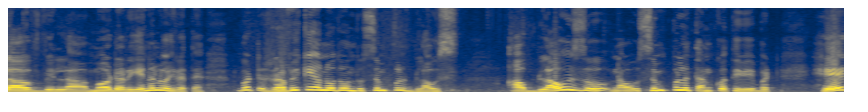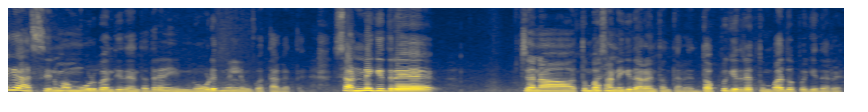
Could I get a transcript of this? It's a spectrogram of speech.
ಲವ್ ಇಲ್ಲ ಮರ್ಡರ್ ಏನೆಲ್ಲೋ ಇರುತ್ತೆ. ಬಟ್ ರವಿಕೆ ಅನ್ನೋದು ಒಂದು ಸಿಂಪಲ್ ಬ್ಲೌಸ್ ಆ ಬ್ಲೌಸು ನಾವು ಸಿಂಪಲ್ ಅಂತ ಅನ್ಕೋತೀವಿ ಬಟ್ ಹೇಗೆ ಆ ಸಿನಿಮಾ ಮೂಡ್ ಬಂದಿದೆ ಅಂತಂದರೆ ನೀವು ನೋಡಿದ ಮೇಲೆ ನಿಮ್ಗೆ ಗೊತ್ತಾಗುತ್ತೆ. ಸಣ್ಣಗಿದ್ರೆ ಜನ ತುಂಬ ಸಣ್ಣಗಿದ್ದಾರೆ ಅಂತಂತಾರೆ. ದಪ್ಪಗಿದ್ರೆ ತುಂಬ ದಪ್ಪಗಿದ್ದಾರೆ.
